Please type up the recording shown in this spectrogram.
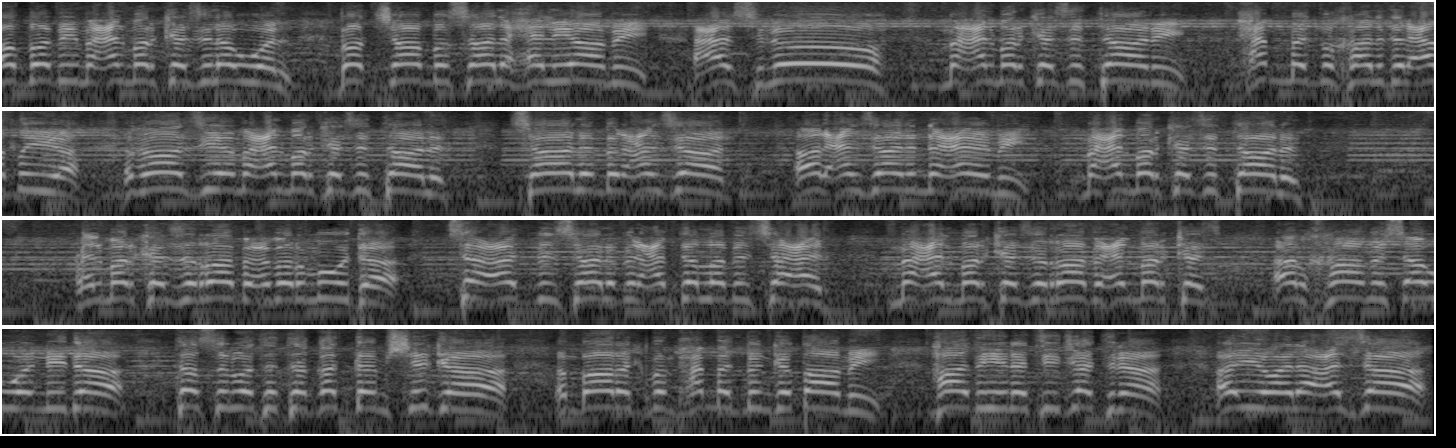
الظبي مع المركز الأول بطشان بن صالح اليامي. عسلوه مع المركز الثاني. محمد بن خالد العطية. غازية مع المركز الثالث. سالم بن عنزان. العنزان النعيمي مع المركز الثالث. المركز الرابع برمودا. سعد بن سالم بن عبد الله بن سعد مع المركز الرابع. المركز الخامس أول نداء. تصل وتتقدم شقا مبارك بن محمد بن قطامي. هذه نتيجتنا. أيها الأعزاء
